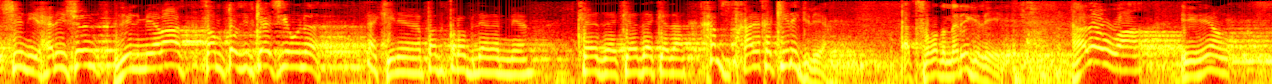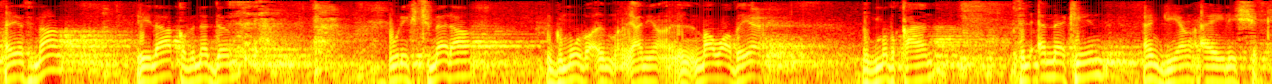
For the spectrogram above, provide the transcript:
سين يحريشن ذي الميراث. تمطوز الكاسيون لكن با بروبلم كذا كذا كذا. خمس دقائق كي من رجلي هذا هو إيه يثنى إلى قبل الدم. وليك تمارا قموض يعني المواضيع قمضقان في الأماكن أنجيا أي الشك.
